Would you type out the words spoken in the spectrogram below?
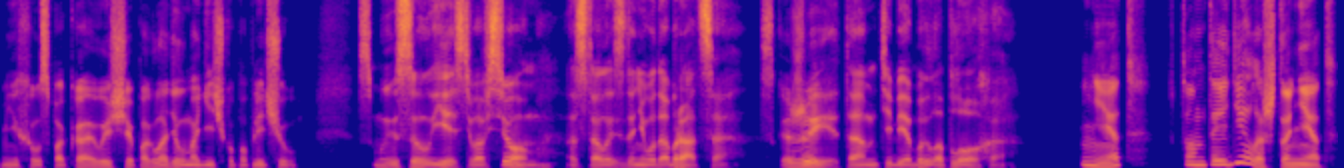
Миха успокаивающе погладил магичку по плечу. «Смысл есть во всем. Осталось до него добраться. Скажи, там тебе было плохо?» «Нет. В том-то и дело, что нет.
